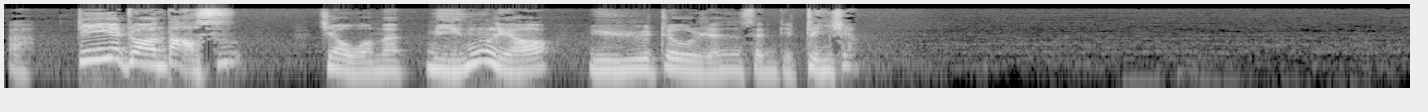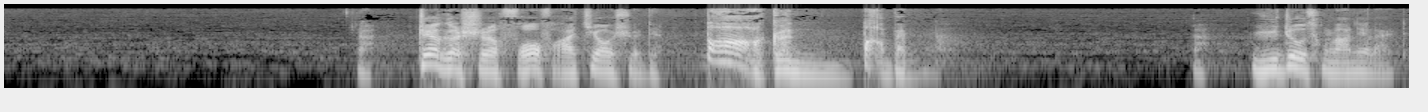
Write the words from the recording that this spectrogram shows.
啊，第一桩大事，叫我们明了宇宙人生的真相。啊，这个是佛法教学的大根大本呐。啊，宇宙从哪里来的？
